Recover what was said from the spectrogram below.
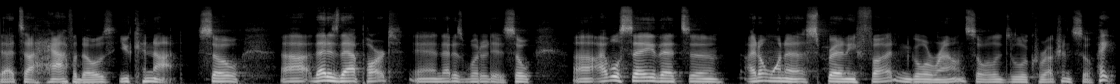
that a half of those you cannot. So uh, that is that part, and that is what it is. So uh, I will say that uh, I don't want to spread any FUD and go around, so I'll do a little correction. So, hey,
